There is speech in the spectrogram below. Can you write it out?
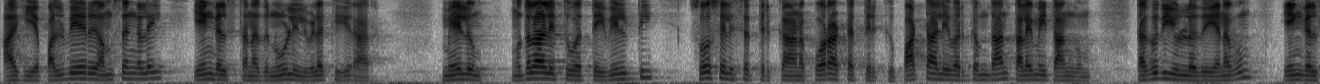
ஆகிய பல்வேறு அம்சங்களை ஏங்கல்ஸ் தனது நூலில் விளக்குகிறார். மேலும் முதலாளித்துவத்தை வீழ்த்தி சோசலிசத்திற்கான போராட்டத்திற்கு பாட்டாளி வர்க்கம்தான் தலைமை தாங்கும் தகுதியுள்ளது எனவும் எங்கள்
